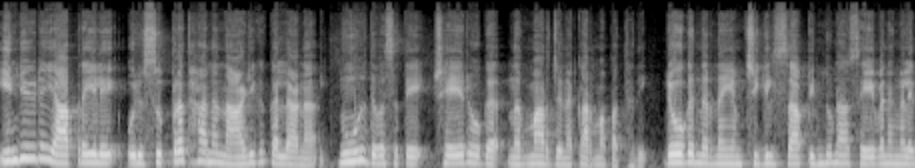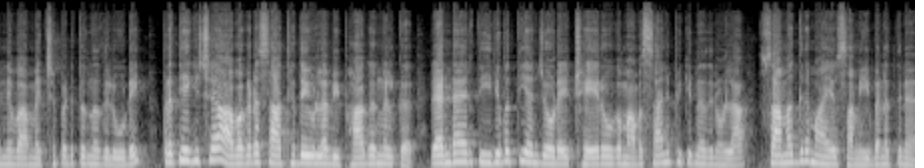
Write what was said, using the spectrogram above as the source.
ഇന്ത്യയുടെ യാത്രയിലെ ഒരു സുപ്രധാന നാഴികക്കല്ലാണ് നൂറ് ദിവസത്തെ ക്ഷയരോഗ നിർമ്മാർജന കർമ്മ പദ്ധതി. രോഗനിർണയം ചികിത്സ പിന്തുണ സേവനങ്ങൾ എന്നിവ മെച്ചപ്പെടുത്തുന്നതിലൂടെ പ്രത്യേകിച്ച് അപകട സാധ്യതയുള്ള വിഭാഗങ്ങൾക്ക് രണ്ടായിരത്തി ഇരുപത്തിയഞ്ചോടെ ക്ഷയരോഗം അവസാനിപ്പിക്കുന്നതിനുള്ള സമഗ്രമായ സമീപനത്തിന്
